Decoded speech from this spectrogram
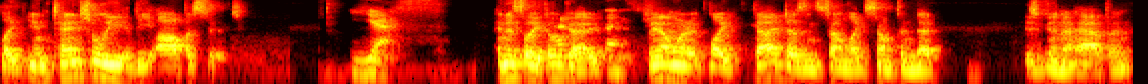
like intentionally the opposite. Yes. And it's like, okay, yeah, I want to like that doesn't sound like something that is going to happen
